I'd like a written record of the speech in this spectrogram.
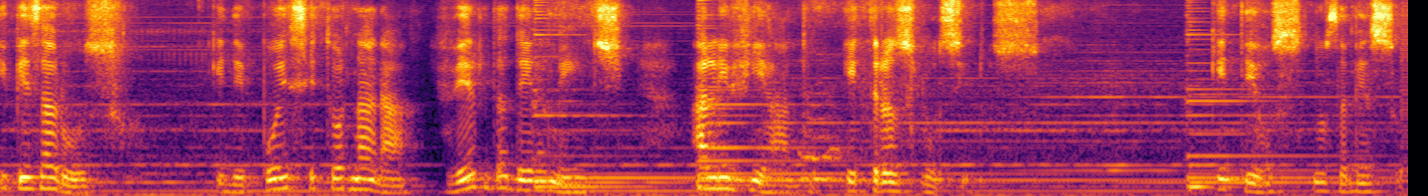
e pesaroso, que depois se tornará verdadeiramente aliviado e translúcidos. Que Deus nos abençoe.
